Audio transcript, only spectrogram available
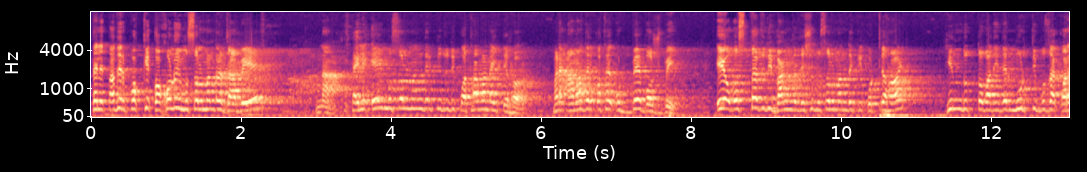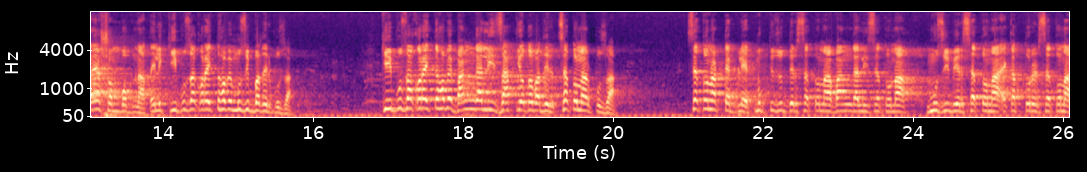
তাহলে তাদের পক্ষে কখনোই মুসলমানরা যাবে না। তাইলে এই মুসলমানদেরকে যদি কথা মানাইতে হয় মানে আমাদের কথায় উঠবে, বসবে, এই অবস্থা যদি বাংলাদেশি মুসলমানদেরকে করতে হয়, হিন্দুত্ববাদীদের মূর্তি পূজা করাই সম্ভব না। তাইলে কি পূজা করাইতে হবে? মুজিববাদের পূজা। কি পূজা করাইতে হবে? বাঙালি জাতীয়তাবাদের চেতনার পূজা। চেতনার ট্যাবলেট, মুক্তিযুদ্ধের চেতনা, বাঙালি চেতনা, মুজিবের চেতনা, একাত্তরের চেতনা,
